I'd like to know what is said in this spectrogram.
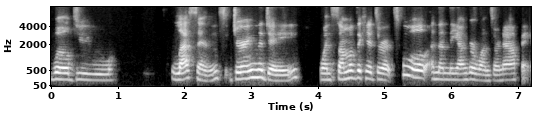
will do lessons during the day when some of the kids are at school and then the younger ones are napping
